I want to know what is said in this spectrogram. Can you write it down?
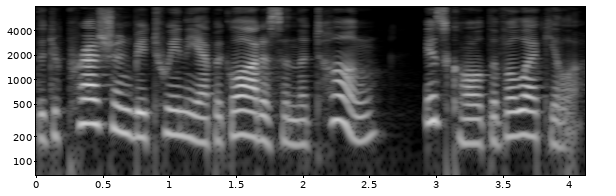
The depression between the epiglottis and the tongue is called the vallecula.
